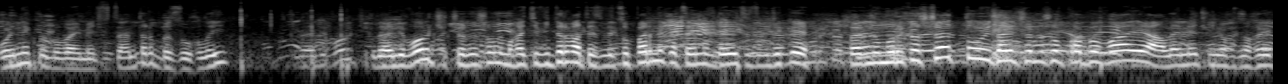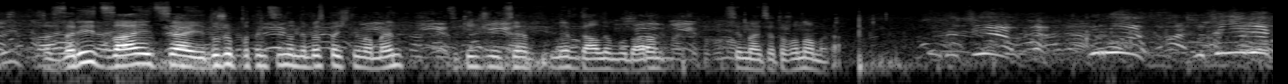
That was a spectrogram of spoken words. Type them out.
Войник вибиває м'яч в центр, безуглий. Кидає ліворуч, Чернишов намагається відірватися від суперника. Це йому вдається завдяки певному рикошету. І далі Чернишов пробиває, але м'яч у нього з ноги зарізається. І дуже потенційно небезпечний момент закінчується невдалим ударом 17-го номера. Урод! Ну человек!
